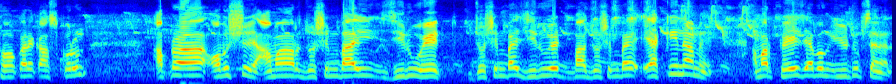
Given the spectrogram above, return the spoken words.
সহকারে কাজ করুন। আপনারা অবশ্যই আমার জসিম ভাই জিরো এইট, জসিম ভাই জিরো এইট বা জসিম ভাই একই নামে আমার পেজ এবং ইউটিউব চ্যানেল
